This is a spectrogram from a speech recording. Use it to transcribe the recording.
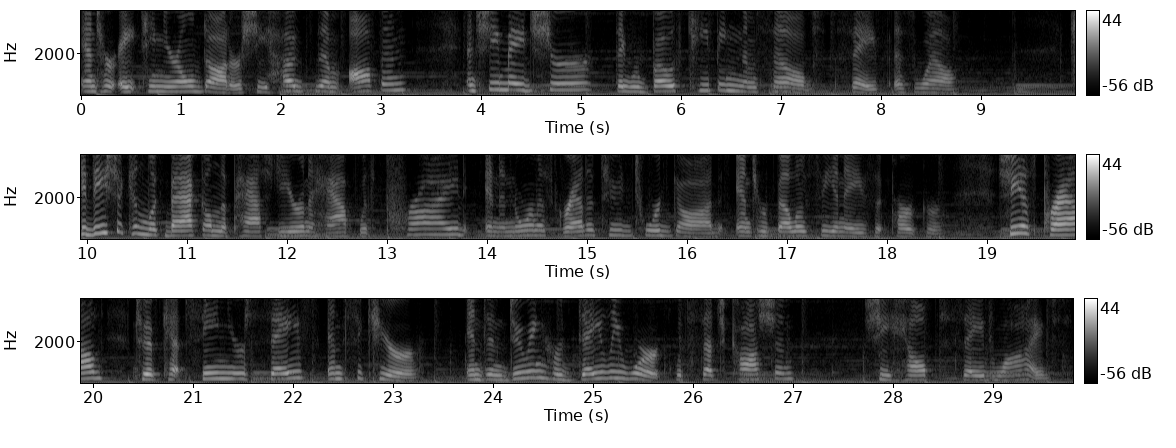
and her 18-year-old daughter. She hugged them often and she made sure they were both keeping themselves safe as well. Kadisha can look back on the past year and a half with pride and enormous gratitude toward God and her fellow CNAs at Parker. She is proud to have kept seniors safe and secure, and in doing her daily work with such caution, she helped save lives.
